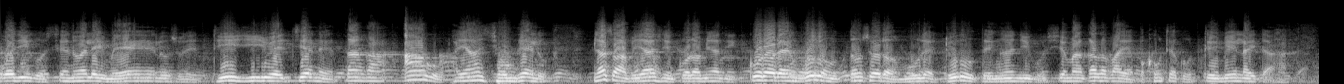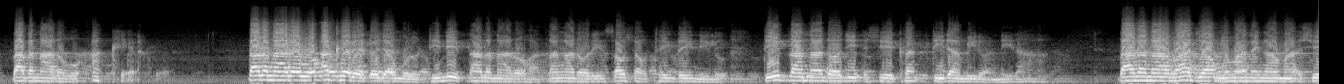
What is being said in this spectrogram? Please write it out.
ပွဲကြီးကိုဆင်နွှဲလိုက်မယ်လို့ဆိုရင်ဒီရည်ရွယ်ချက်နဲ့တန်ခါအားကိုဘုရားယုံခဲ့လို့မြတ်စွာဘုရားရှင်ကိုတော်မြတ်ဒီကိုတော်တိုင်ဝိယုံသုံးဆွတော်မူတဲ့ဒုက္ခသင်္ကန်းကြီးကိုရှင်မကသဗ္ဗရဲ့ပခုံးထက်ကိုတင်ပေးလိုက်တာဟာသာသနာတော်ကိုအပ်ခဲ့တာသာသနာတော်ကိုအပ်ခဲ့တဲ့အတွက်ကြောင့်မို့လို့ဒီနေ့သာသနာတော်ဟာသံဃာတော်တွေစောက်ရှောက်ထိမ့်သိမ့်နေလို့ဒီသာသနာတော်ကြီးအရှိခန့်တည်တတ်ပြီးတော့နေတာ သာသနာဘာကြောင့်မြန်မာနိုင်ငံမှာအရှိ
